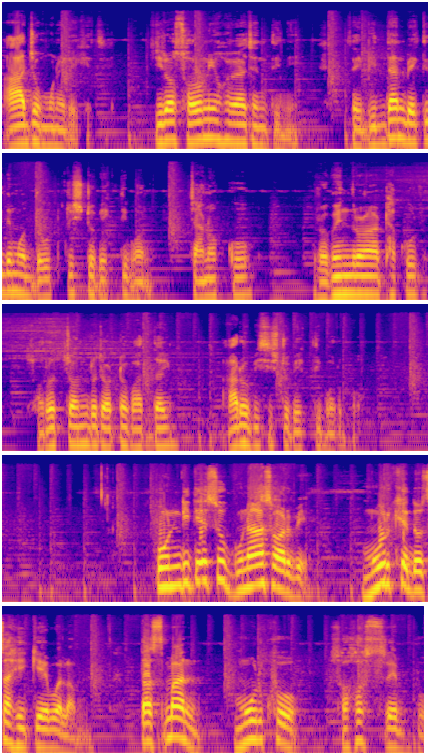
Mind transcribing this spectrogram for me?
আজও মনে রেখেছি। চিরস্মরণীয় হয়ে আছেন তিনি। সেই বিদ্যান ব্যক্তিদের মধ্যে উৎকৃষ্ট ব্যক্তিগণ চাণক্য, রবীন্দ্রনাথ ঠাকুর, শরৎচন্দ্র চট্টোপাধ্যায়, আরও বিশিষ্ট ব্যক্তিবর্গ। পণ্ডিতেষু গুণা সর্বে মূর্খে দোষা হি কেবলম। তসমান মূর্খ সহস্রেভ্য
